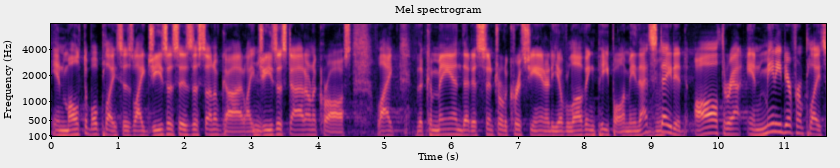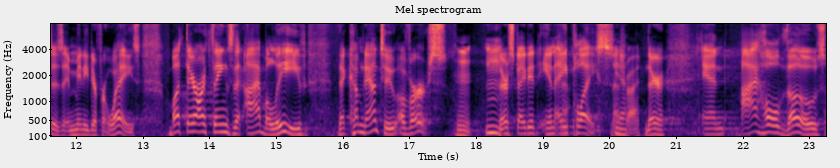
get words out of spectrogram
in multiple places, like Jesus is the Son of God, like mm. Jesus died on a cross, like the command that is central to Christianity of loving people. I mean, that's mm-hmm. stated all throughout in many different places in many different ways. But there are things that I believe that come down to a verse. Hmm. They're stated in a place. That's Yeah. right. There, and I hold those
